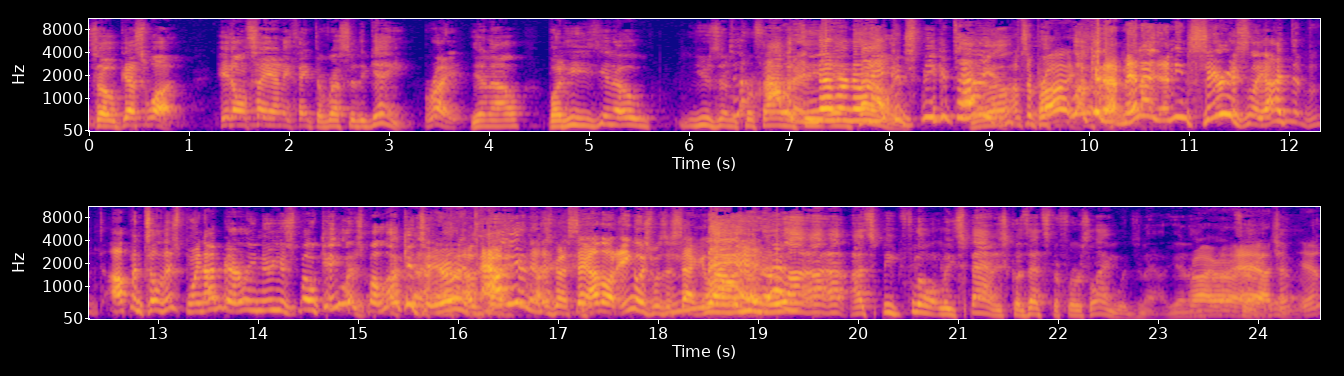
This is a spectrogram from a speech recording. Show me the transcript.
So guess what? He don't say anything the rest of the game, Right. you know? But he's, you know, using I would profanity. have never in known he could speak Italian. Yeah. I'm surprised. Look at that, man. I, I mean, seriously, I up until this point, I barely knew you spoke English. But look at you, you're I was Italian. gonna- I was going to say, I thought English was a second Well, language. Well, you know, I, I, I speak fluently Spanish because that's the first language now, you know? Right, right, So, I gotcha. you know. Yeah.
